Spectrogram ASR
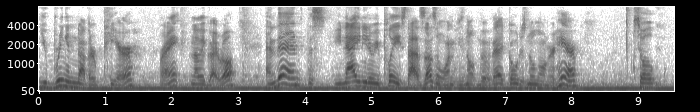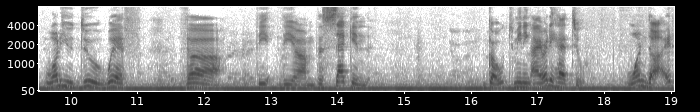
you bring another pair, right? Another gyro, and then this you, now you need to replace the Azazel one. He's no that goat is no longer here. So what do you do with the the the um the second goat? Meaning I already had two. One died.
